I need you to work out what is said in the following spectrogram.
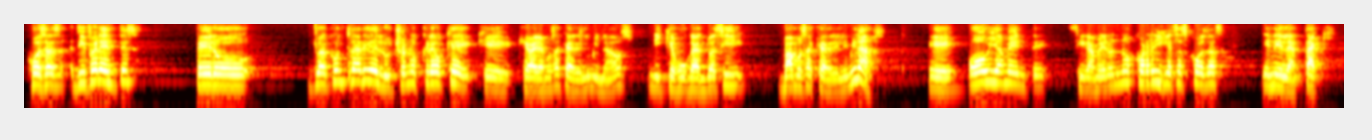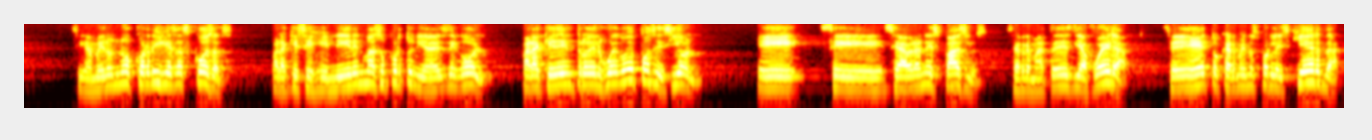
cosas diferentes, pero yo al contrario de Lucho no creo que, que, vayamos a quedar eliminados, ni que jugando así vamos a quedar eliminados. Eh, obviamente, si Gamero no corrige esas cosas en el ataque, si Gamero no corrige esas cosas para que se generen más oportunidades de gol, para que dentro del juego de posesión eh, se, abran espacios, se remate desde afuera, se deje tocar menos por la izquierda,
